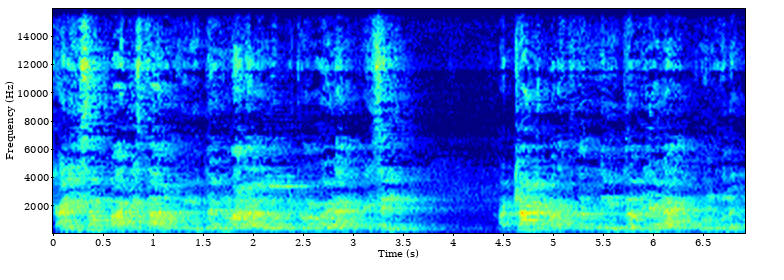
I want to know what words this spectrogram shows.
కనీసం పాకిస్తాన్కు యుద్ధ విమానాలలో పెట్రోల్ పోయడానికి పైసలు అట్లాంటి పరిస్థితుల్లో యుద్ధం చేయడానికి పూనుకున్నది.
